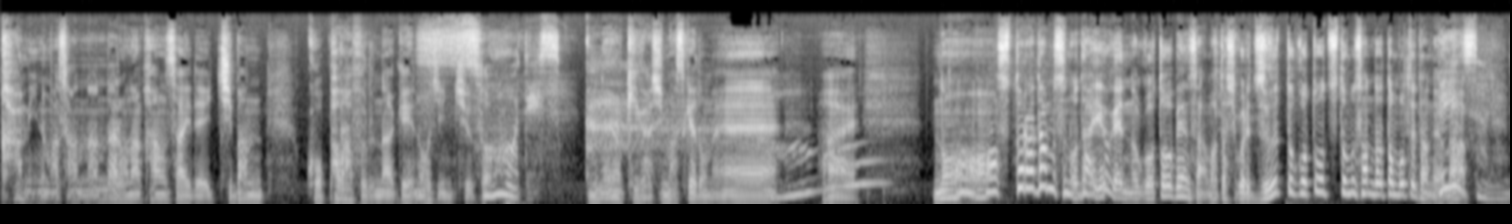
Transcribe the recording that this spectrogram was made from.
上沼さんなんだろうな関西で一番こうパワフルな芸能人中とそうですね気がしますけどね。はいノーストラダムスの大予言の後藤弁さん。私これずっと後藤勉さんだと思ってたんだよな。ですね。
